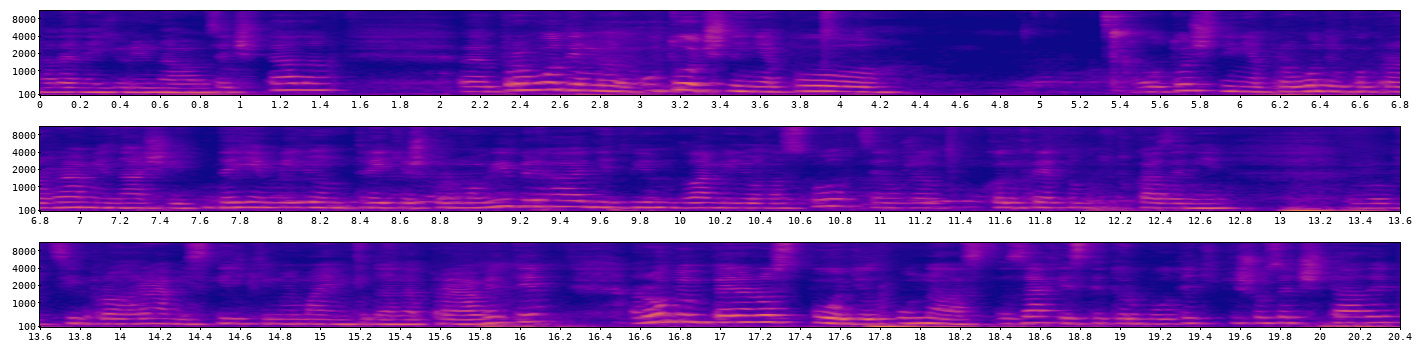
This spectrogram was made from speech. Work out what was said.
Галина Юрівна вам зачитала. Проводимо уточнення по уточнення проводимо по програмі нашій. Даємо мільйон третій штурмовій бригаді, 2 мільйона 100. Це вже конкретно будуть вказані в цій програмі, скільки ми маємо куди направити. Робимо перерозподіл у нас захист і турбота, тільки що зачитали.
